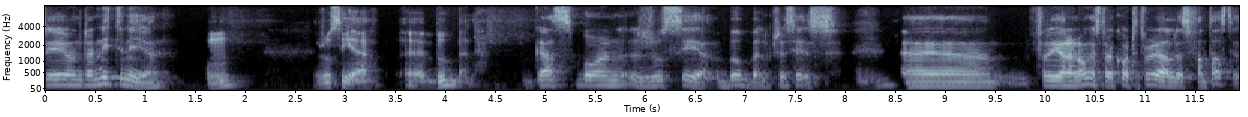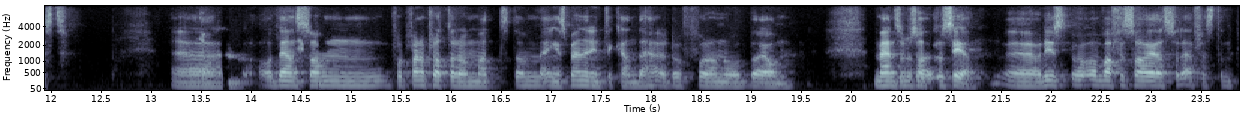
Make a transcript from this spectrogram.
399. Mm. Rosé eh, bubbel. Gasborn Rosé bubbel, precis. Mm. Eh, för att göra en lång historia kort, jag tror det är alldeles fantastiskt. Eh, Ja. Och den som fortfarande pratar om att de engelsmännen inte kan det här, då får de nog börja om. Men som du sa, rosé. Eh, och, just- och varför sa jag sådär förresten?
